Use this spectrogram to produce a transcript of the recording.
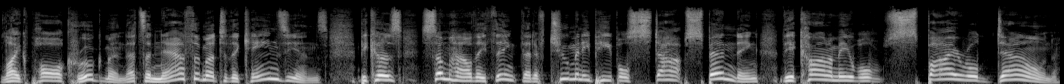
like Paul Krugman. That's anathema to the Keynesians because somehow they think that if too many people stop spending, the economy will spiral down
